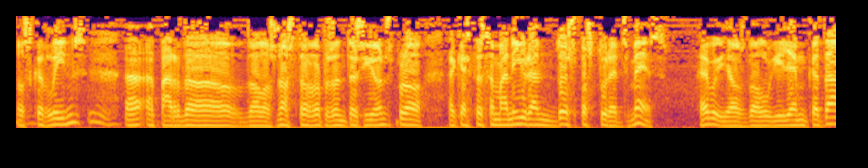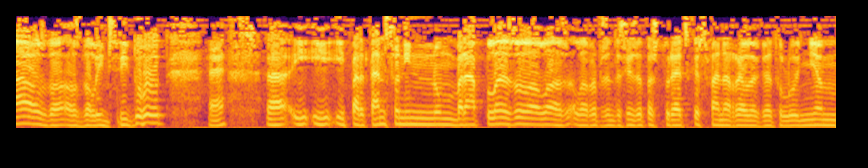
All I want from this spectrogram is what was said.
els Carlins, eh, a part de, de les nostres representacions, però aquesta setmana hi haurà dos pastorets més eh? Vull dir, els del Guillem Catà, els de, els de l'Institut, eh? Eh, i, i, i per tant són innombrables les, les representacions de pastorets que es fan arreu de Catalunya en,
